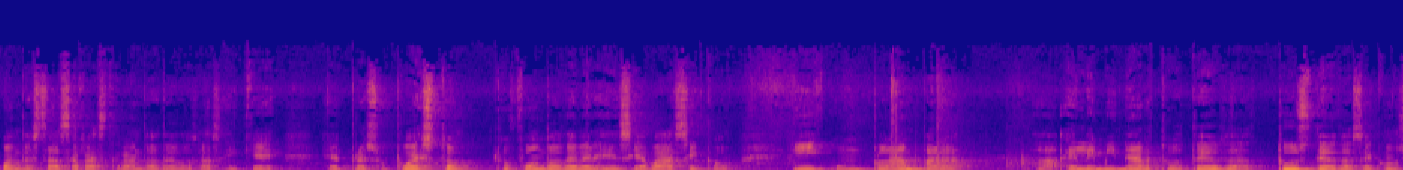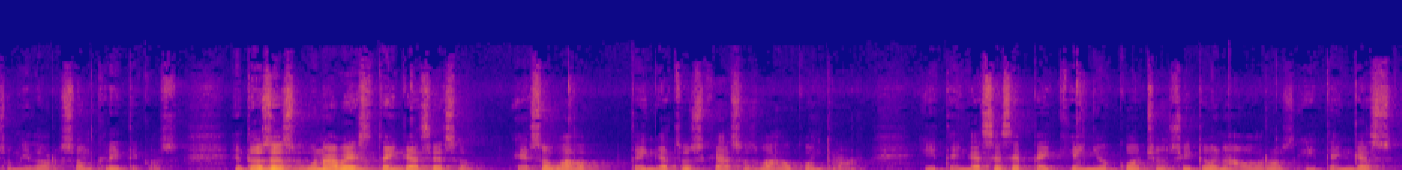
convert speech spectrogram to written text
cuando estás arrastrando deudas. Así que el presupuesto, tu fondo de emergencia básico y un plan para ah, eliminar tus deudas, tus deudas de consumidor son críticos. Entonces, una vez tengas eso, eso bajo, tengas tus casos bajo control y tengas ese pequeño colchoncito en ahorros y tengas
